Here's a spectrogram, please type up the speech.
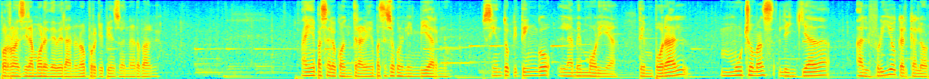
Por no decir amores de verano, ¿no? Porque pienso en Airbag. A mí me pasa lo contrario, me pasa eso con el invierno. Siento que tengo la memoria temporal mucho más linkeada al frío que al calor.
